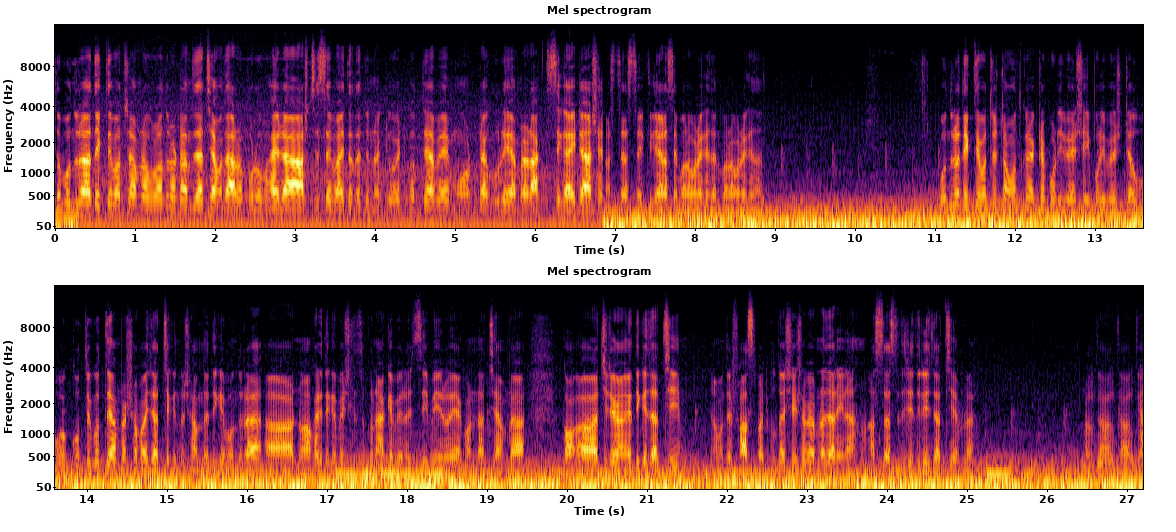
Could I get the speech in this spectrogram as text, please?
তো বন্ধুরা, দেখতে পাচ্ছ, আমরা উড়াদুরা টানতে যাচ্ছি। আমাদের আরও পুরো ভাইরা আসতেছে ভাই, তাদের জন্য একটু ওয়েট করতে হবে। মোড়টা ঘুরে আমরা রাখতেছি, গাড়িটা আসে, আস্তে আস্তে ক্লিয়ার আছে, বরাবর রেখে যান, বরাবর রেখে যান। বন্ধুরা, দেখতে পাচ্ছ, চমৎকার একটা পরিবেশ। এই পরিবেশটা উপভোগ করতে করতে আমরা সবাই যাচ্ছি কিন্তু সামনের দিকে, বন্ধুরা। নোয়াখালী থেকে বেশ কিছুক্ষণ আগে বের হয়েছি, বের হয়ে এখন যাচ্ছে আমরা চিটাগাংয়ের দিকে যাচ্ছি। আমাদের ফার্স্ট পার্ট কোথায় শেষ হবে আমরা জানি না। আস্তে আস্তে, ধীরে ধীরে যাচ্ছি আমরা। হালকা হালকা হালকা।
